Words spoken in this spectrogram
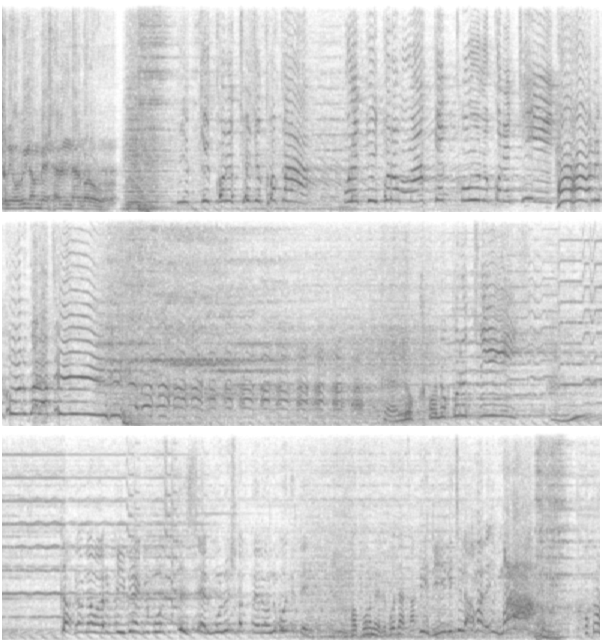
তুমি অবিলম্বে স্যারেন্ডার করো। তুই কি করেছিস খোকা? ওরে তুই তোর মাকে খুন করেছিস। হ্যাঁ হ্যাঁ আমি খুন করেছি। কেন খুন করেছিস? কারণ আমার বিবেক মস্তিষ্কের মনুষ্যত্বের অনুভূতিতে অপমানের বোঝা চাপিয়ে দিয়ে গেছিল আমার এই মা! খোকা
